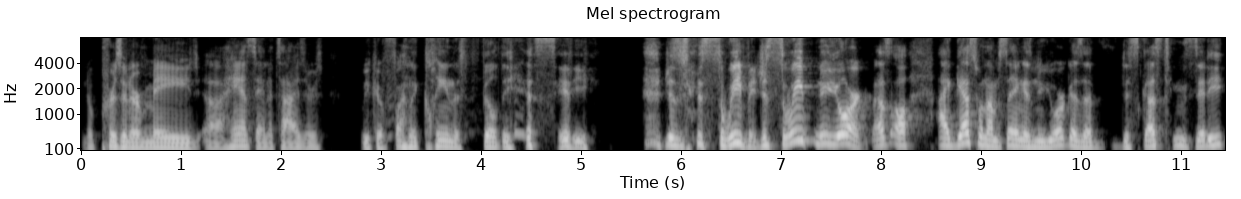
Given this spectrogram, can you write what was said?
you know, prisoner-made, uh, hand sanitizers, we could finally clean this filthy city. Just just sweep it, just sweep New York, that's all I guess what I'm saying is New York is a disgusting city,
